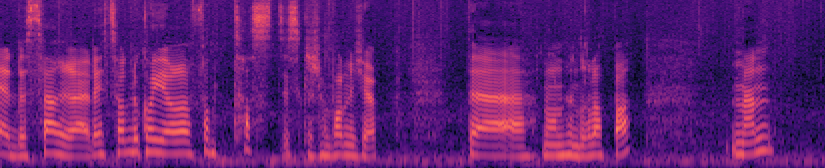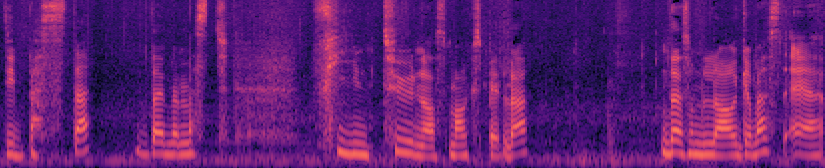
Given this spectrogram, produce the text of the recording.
er dessverre litt sånn Du kan gjøre fantastiske champagnekjøp til noen hundrelapper, men de beste, de med mest fintuna smaksbilde, Det som lagrer best, er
